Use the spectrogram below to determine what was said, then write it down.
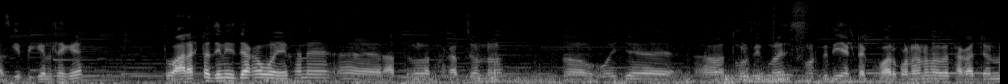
আজকে বিকেল থেকে। তো আর একটা জিনিস দেখাবো এখানে রাত্রিবেলা থাকার জন্য। ওই যে তড়পি করে তড়পি দিয়ে একটা ঘর বানানো হবে থাকার জন্য।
